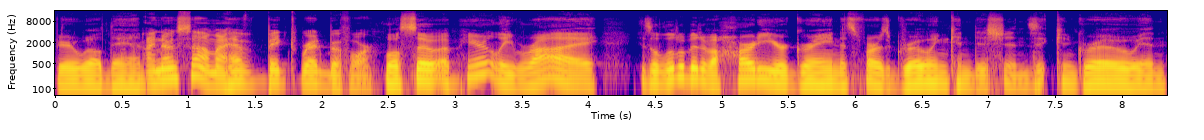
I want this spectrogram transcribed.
very well, Dan. I know some. I have baked bread before. Well, so apparently rye is a little bit of a hardier grain as far as growing conditions. It can grow in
